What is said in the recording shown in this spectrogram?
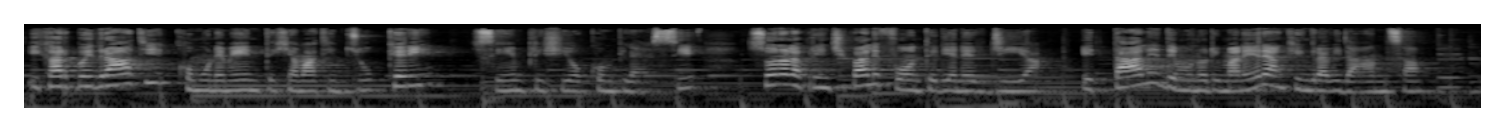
I carboidrati, comunemente chiamati zuccheri, semplici o complessi, sono la principale fonte di energia e tale devono rimanere anche in gravidanza.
